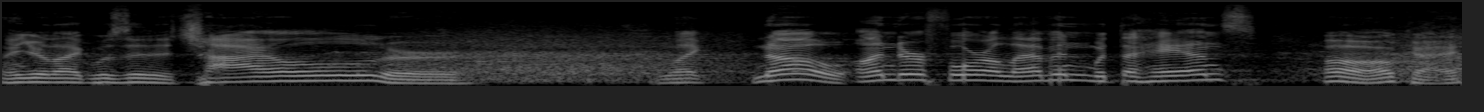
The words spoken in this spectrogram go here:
And you're like, was it a child or? I'm like, no, under 4'11 with the hands? Oh, okay.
